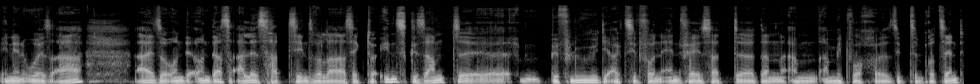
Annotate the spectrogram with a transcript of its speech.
in den USA. Also und, und das alles hat den Solarsektor insgesamt äh, beflügelt. Die Aktie von Enphase hat äh, dann am, am Mittwoch 17 äh, Prozent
